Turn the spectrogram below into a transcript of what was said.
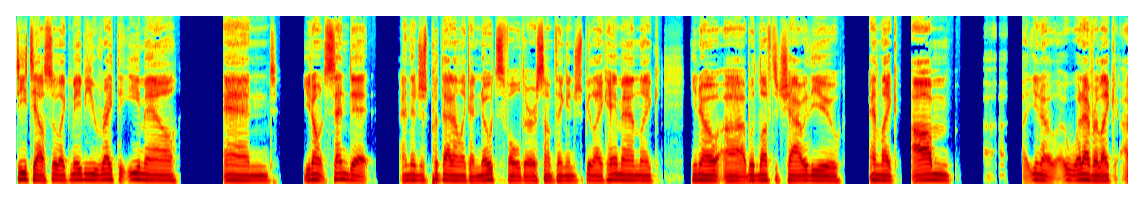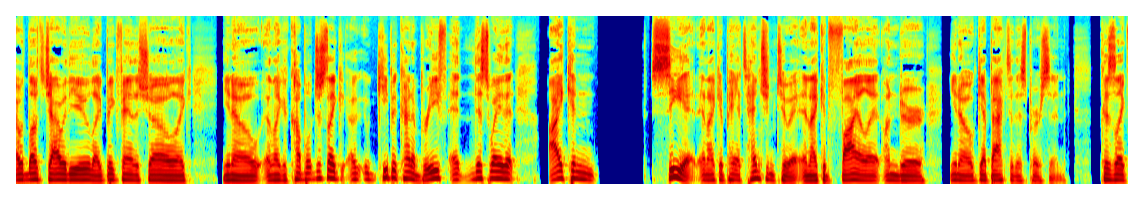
detail. So like maybe you write the email and you don't send it and then just put that in like a notes folder or something and just be like, "Hey man, like, you know, uh, I would love to chat with you." And like um uh, you know, whatever, like I would love to chat with you, like big fan of the show, like you know, and like a couple, just like uh, keep it kind of brief. This way that I can see it and I could pay attention to it and I could file it under, you know, get back to this person. Cause like,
